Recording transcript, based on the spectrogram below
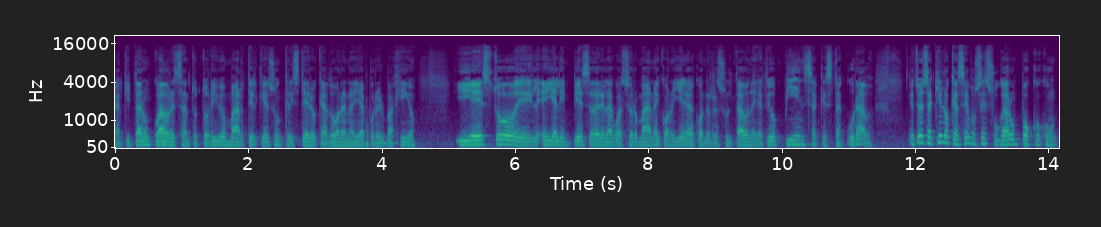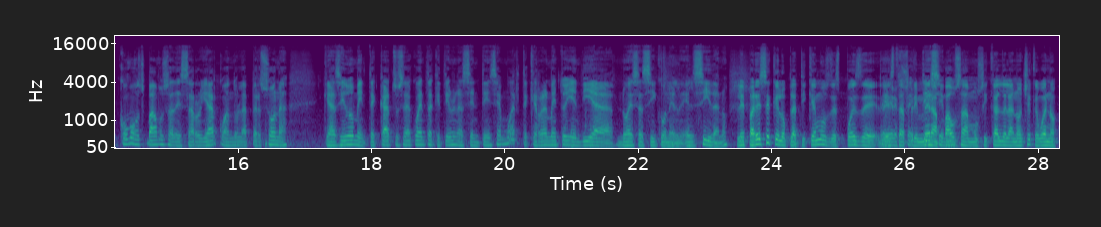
Al quitar un cuadro de Santo Toribio Mártir, que es un cristero que adoran allá por el Bajío, y esto ella le empieza a dar el agua a su hermana y cuando llega con el resultado negativo piensa que está curado. Entonces aquí lo que hacemos es jugar un poco con cómo vamos a desarrollar cuando la persona que ha sido mentecato se da cuenta que tiene una sentencia de muerte, que realmente hoy en día no es así con el, SIDA, ¿no? ¿Le parece que lo platiquemos después de, esta primera pausa musical de la noche? Que bueno,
